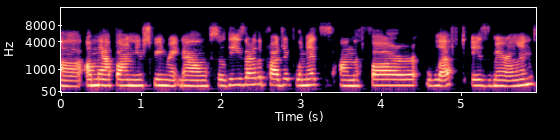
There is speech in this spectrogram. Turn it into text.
uh, a map on your screen right now. So these are the project limits. On the far left is Maryland.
